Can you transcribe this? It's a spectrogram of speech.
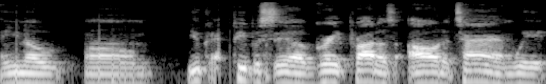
and you know um you can people sell great products all the time with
